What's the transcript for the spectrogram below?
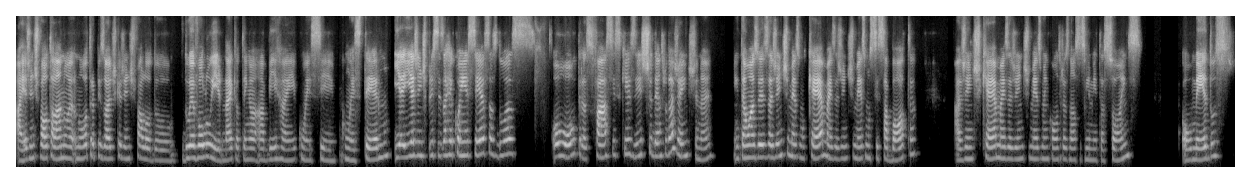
Aí a gente volta lá no, no outro episódio que a gente falou do, do evoluir, né? Que eu tenho a, birra aí com esse, com esse termo. E aí a gente precisa reconhecer essas duas ou outras faces que existe dentro da gente, né? Então, às vezes a gente mesmo quer, mas a gente mesmo se sabota. A gente quer, mas a gente mesmo encontra as nossas limitações ou medos.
